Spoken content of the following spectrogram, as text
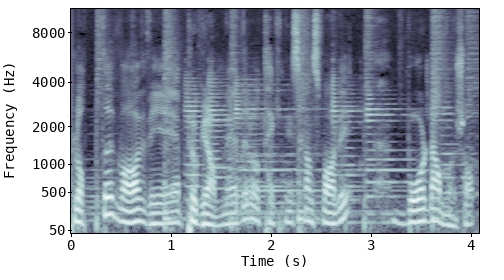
Plottet var ved programleder og teknisk ansvarlig Bård Andersson.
